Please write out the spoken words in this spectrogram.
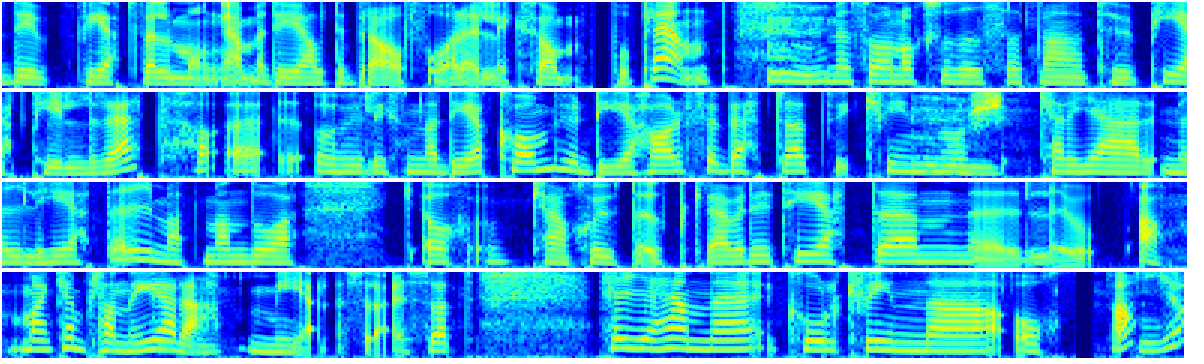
det vet väl många, men det är alltid bra att få det liksom på pränt. Mm. Men så har hon också visat bland annat hur p-pillret eh, och hur liksom när det kom, hur det har förbättrat kvinnors mm. Karriärmöjligheter i och med att man då kan skjuta upp graviditeten, ja, man kan planera mm. mer. Sådär. Så att heja henne, cool kvinna och ja. ja,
